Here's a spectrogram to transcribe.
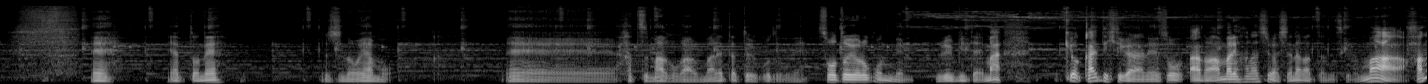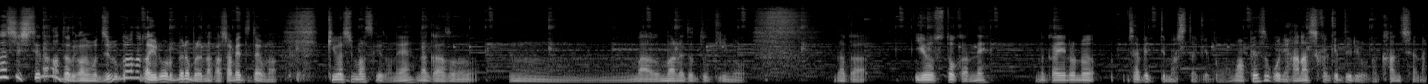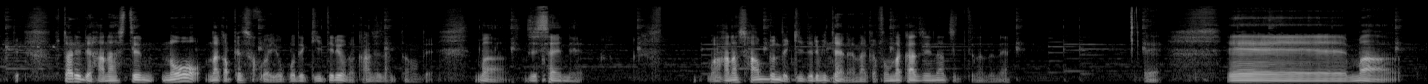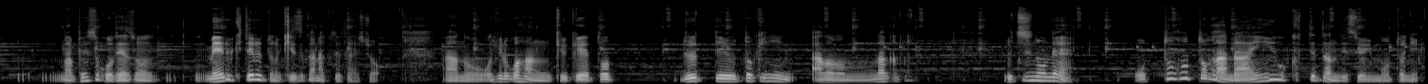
えー、やっとねうちの親もえー、初孫が生まれたということでね相当喜んでるみたい。まあ今日帰ってきてからねそうあのあんまり話はしてなかったんですけどまあ話してなかったとかでも自分からなんかいろいろベラベラなんか喋ってたような気はしますけどね。なんかそのうんまあ生まれた時のなんか様子とかねなんかいろいろ喋ってましたけどまあ、ペソコに話しかけてるような感じじゃなくて2人で話してるのをなんかペソコが横で聞いてるような感じだったのでまあ実際ね、まあ、話半分で聞いてるみたいななんかそんな感じになっちゃってたんでね。ええー、まあまあ、ペソコでそのメール来てるっていうの気づかなくて最初。あのお昼ご飯休憩取るっていう時にあのなんかうちのね弟が LINE 送ってたんですよ妹に。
